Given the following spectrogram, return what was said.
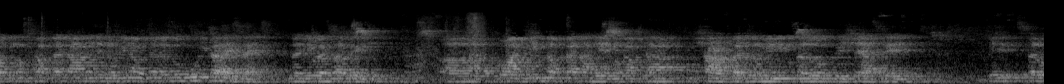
सर्वात मोठं आपलं काम म्हणजे नवीन आपल्याला जो पूल करायचा आहे नदीवरचा ब्रिज तो आणखी टप्प्यात आहे. मग आपला शाळकर जमिनीचा जो विषय असेल हे सर्व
